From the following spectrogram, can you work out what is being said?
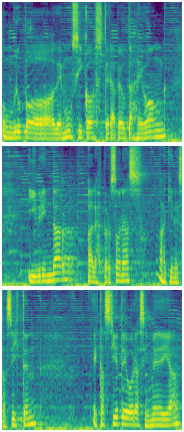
un grupo de músicos, terapeutas de gong y brindar a las personas a quienes asisten estas siete horas y media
